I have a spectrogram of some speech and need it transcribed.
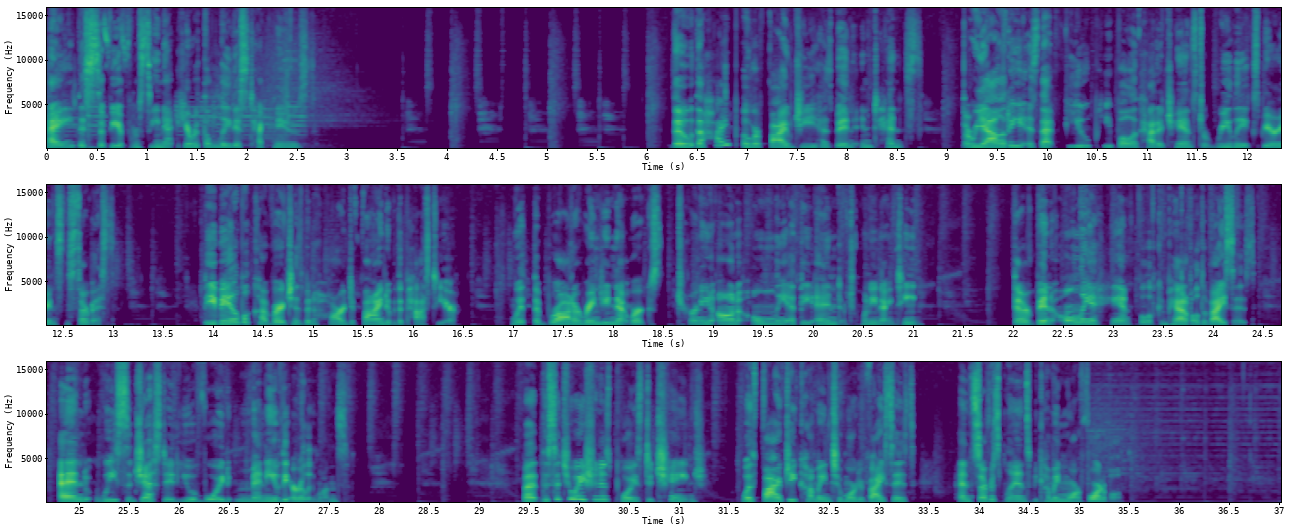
Hey, this is Sophia from CNET here with the latest tech news. Though the hype over 5G has been intense, the reality is that few people have had a chance to really experience the service. The available coverage has been hard to find over the past year, with the broader ranging networks turning on only at the end of 2019. There have been only a handful of compatible devices, and we suggested you avoid many of the early ones. But the situation is poised to change, with 5G coming to more devices and service plans becoming more affordable.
